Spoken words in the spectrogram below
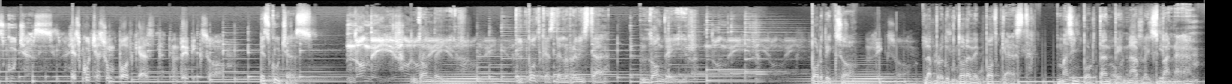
Escuchas. Escuchas un podcast de Dixo. Escuchas. ¿Dónde ir? ¿Dónde ir? El podcast de la revista ¿Dónde ir? Por Dixo. Dixo. La productora de podcast más importante en habla hispana.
